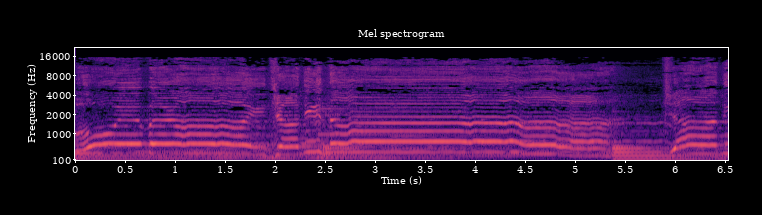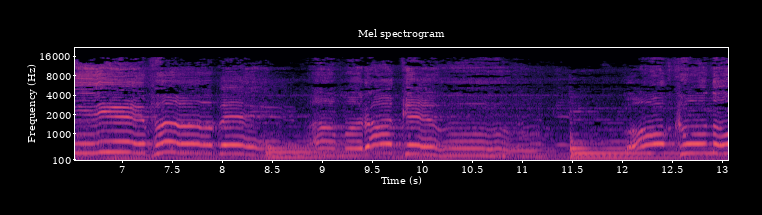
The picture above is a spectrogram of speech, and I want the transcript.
বয়ে জানি না জানি ভাবে আমরা কেউ কখনো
